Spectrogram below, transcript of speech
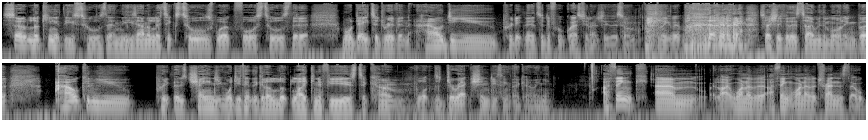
So, looking at these tools, then these analytics tools, workforce tools that are more data driven, how do you predict that? It's a difficult question, actually, this one, to think of it, especially for this time in the morning. But how can you predict those changing? What do you think they're going to look like in a few years to come? What direction do you think they're going in? I think um, like one of the I think one of the trends that will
